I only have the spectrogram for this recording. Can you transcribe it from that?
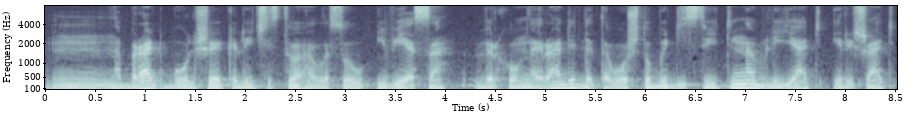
набрать большее количество голосов и веса в Верховной Раде для того, чтобы действительно влиять и решать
